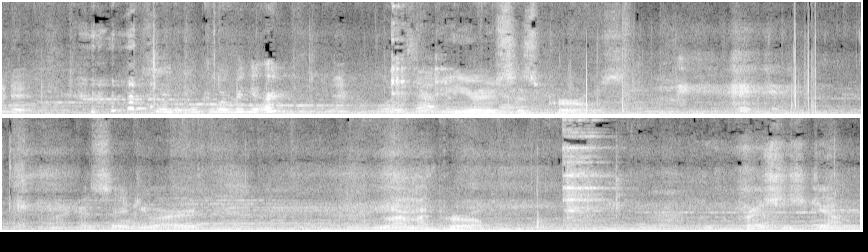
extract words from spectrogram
I'm afraid to open. Come over here. What is 30 years is pearls. Like I said, you are you are my pearl. Precious gem.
